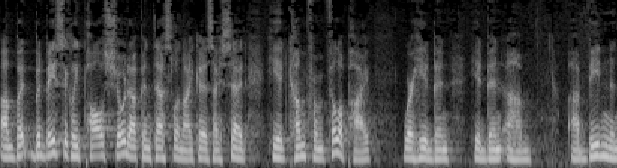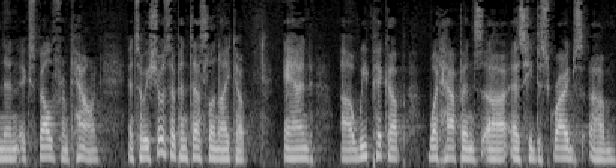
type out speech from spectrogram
Um, but but basically, Paul showed up in Thessalonica. As I said, he had come from Philippi, where he had been he had been um, uh, beaten and then expelled from town, and so he shows up in Thessalonica, and uh, we pick up what happens uh, as he describes um,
